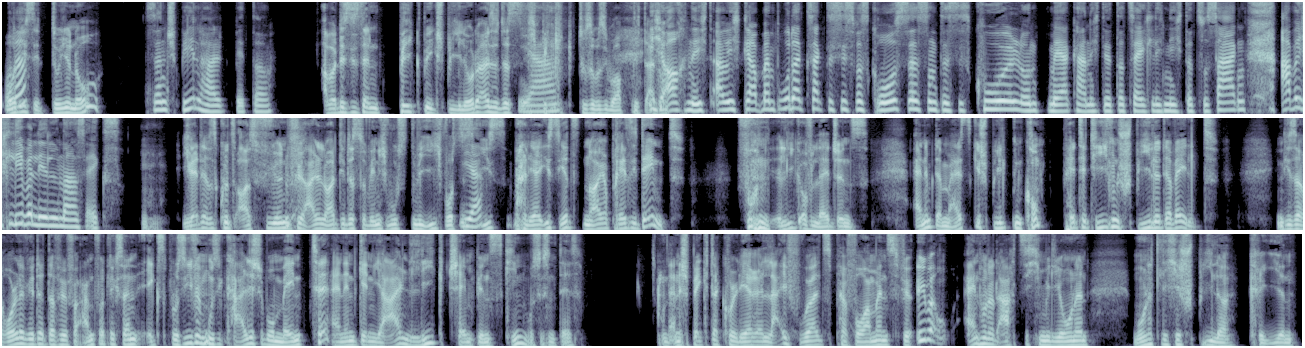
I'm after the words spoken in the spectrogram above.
What Oder? is it? Do you know? Das ist ein Spiel halt, bitte. Aber das ist ein big, big Spiel, oder? Also das Ja. ich tu sowas überhaupt nicht. Ich Also, auch nicht. Aber ich glaube, mein Bruder hat gesagt, das ist was Großes und das ist cool und mehr kann ich dir tatsächlich nicht dazu sagen. Aber ich liebe Lil Nas X. Ich werde das kurz ausführen für alle Leute, die das so wenig wussten wie ich, was das Ja. ist, weil er ist jetzt neuer Präsident von League of Legends, einem der meistgespielten kompetitiven Spiele der Welt. In dieser Rolle wird er dafür verantwortlich sein, explosive musikalische Momente, einen genialen League Champion Skin, was ist denn das? Und eine spektakuläre Live Worlds Performance für über 180 Millionen monatliche Spieler kreieren.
